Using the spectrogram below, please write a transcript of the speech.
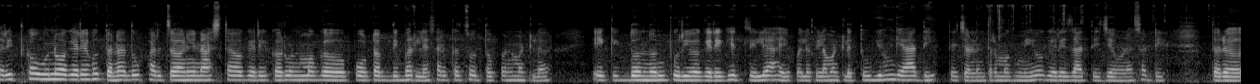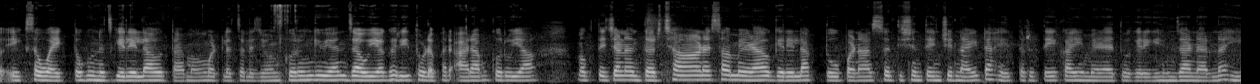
तर इतकं ऊन वगैरे होतं ना दुपारचं आणि नाश्ता वगैरे करून मग पोट अगदी भरल्यासारखंच होतं. पण म्हटलं एक एक दोन दोन पुरी वगैरे घेतलेली आहे. पलकला म्हटलं तू घेऊन घे आधी. त्याच्यानंतर मग मी वगैरे जाते जेवणासाठी. तर एक सव्वा एक तर होऊनच गेलेला होता. मग म्हटलं चला जेवण करून घेऊया आणि जाऊया घरी. थोडंफार आराम करूया. मग त्याच्यानंतर छान असा मेळा वगैरे लागतो पण आज सतीशन त्यांची नाईट आहे तर ते काही मेळ्यात वगैरे घेऊन जाणार नाही.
